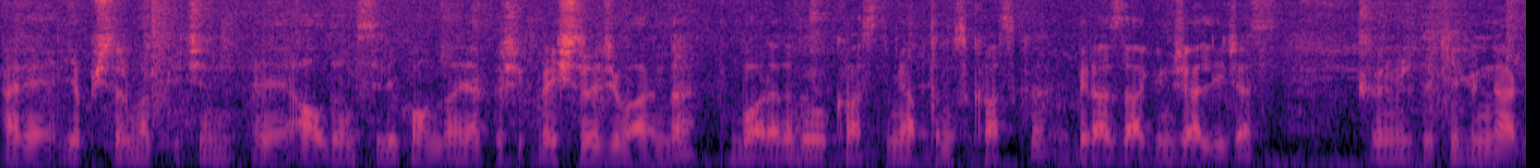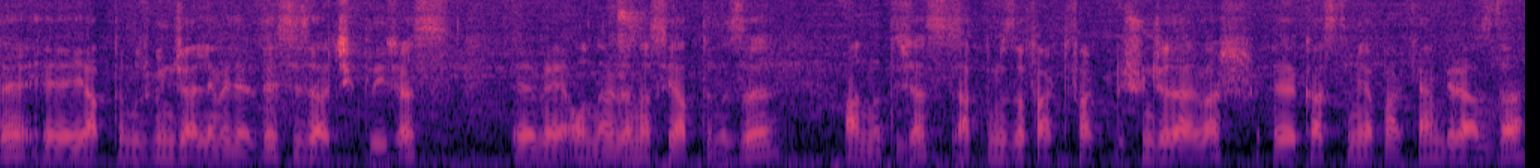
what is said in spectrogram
hani yapıştırmak için e, aldığım silikon da yaklaşık 5 lira civarında. Bu arada bu custom yaptığımız kaskı biraz daha güncelleyeceğiz. Önümüzdeki günlerde e, yaptığımız güncellemeleri de size açıklayacağız. E, ve onları da nasıl yaptığımızı anlatacağız. Aklımızda farklı farklı düşünceler var. E, custom yaparken biraz da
